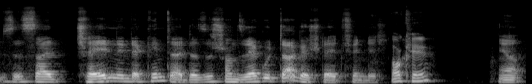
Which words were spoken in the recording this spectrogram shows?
es ist halt Sheldon in der Kindheit. Das ist schon sehr gut dargestellt, finde ich. Okay. Ja.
